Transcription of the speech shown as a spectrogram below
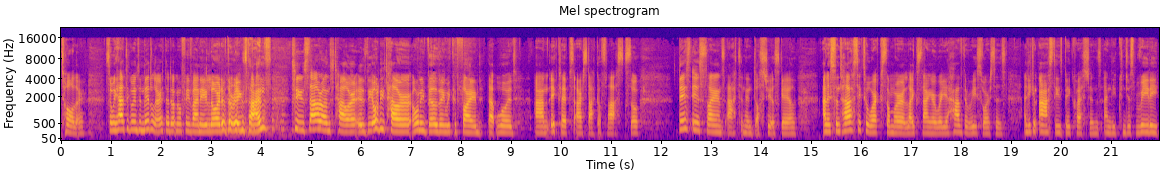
taller. So we had to go into Middle Earth. I don't know if we've any Lord of the Rings fans. to Sauron's tower is the only tower, only building we could find that would um, eclipse our stack of flasks. So this is science at an industrial scale. And it's fantastic to work somewhere like Sanger where you have the resources and you can ask these big questions and you can just really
